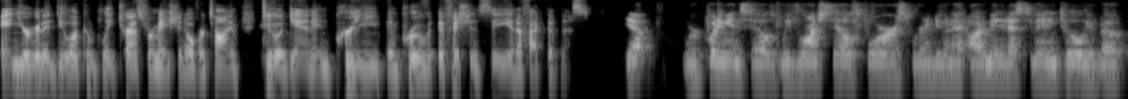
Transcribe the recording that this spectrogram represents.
and you're going to do a complete transformation over time to again improve improve efficiency and effectiveness. Yep, we're putting in sales. We've launched Salesforce. We're going to do an automated estimating tool. We have about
